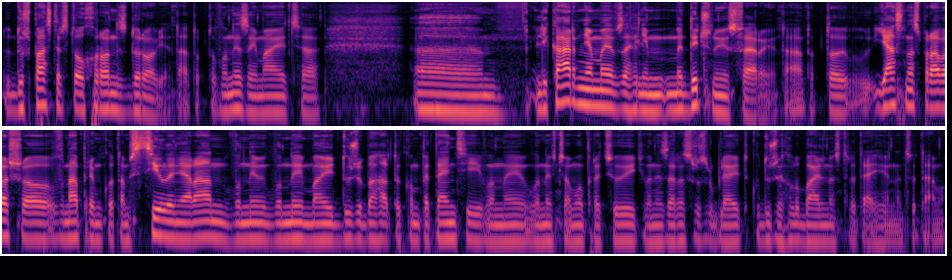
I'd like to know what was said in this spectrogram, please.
душпастерства охорони здоров'я. Та? Тобто вони займаються Е, лікарнями, взагалі медичною сферою. Та? Тобто ясна справа, що в напрямку там зцілення ран вони вони мають дуже багато компетенцій, вони вони в цьому працюють, вони зараз розробляють таку дуже глобальну стратегію на цю тему.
